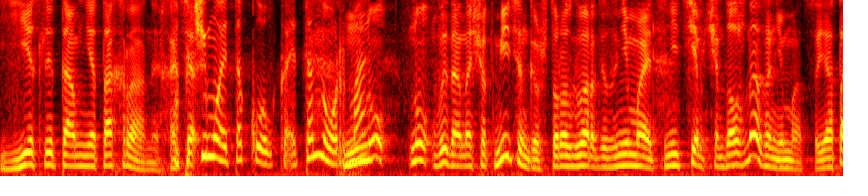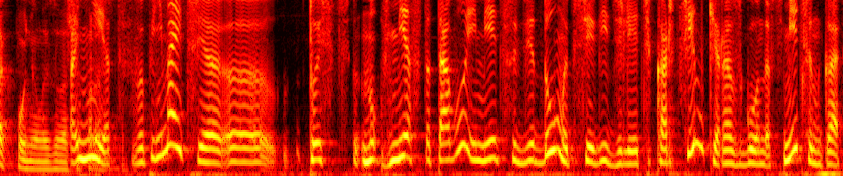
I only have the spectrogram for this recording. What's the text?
если там нет охраны. А Хотя... А почему это колка? Это норма. Ну, ну, вы, да, насчет митингов, что Росгвардия занимается не тем, чем должна заниматься, я так понял из вашей Нет, фразы. вы понимаете, э, то есть, ну, вместо того имеется в виду, мы все видели эти картинки разгонов митинга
